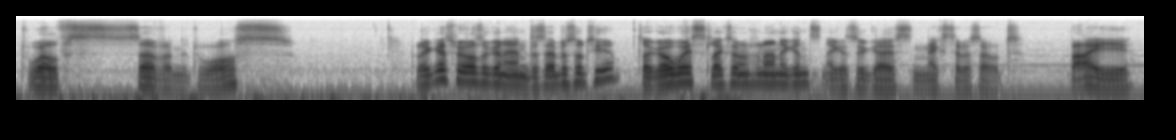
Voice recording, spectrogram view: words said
Twelve seven it was. But I guess we're also gonna end this episode here. So like always, like some shenanigans, and I guess you guys next episode. Bye!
